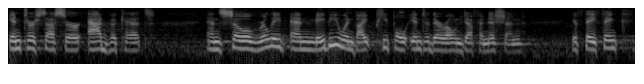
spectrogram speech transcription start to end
intercessor, advocate. And so, really, and maybe you invite people into their own definition. If they think,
